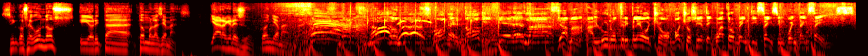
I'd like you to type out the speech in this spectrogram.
Cinco segundos y ahorita tomo las llamadas. Ya regreso con llamadas. más con el y quieres más. Llama al 1 triple 874 2656.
